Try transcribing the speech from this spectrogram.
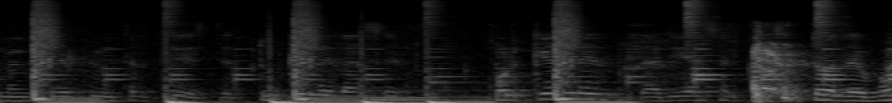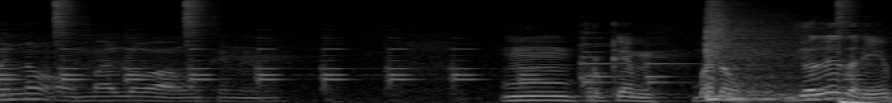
me gustaría preguntarte, este, ¿tú qué le das el, por qué le darías el concepto de bueno o malo a un género? Mm, porque, bueno, yo le daría,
